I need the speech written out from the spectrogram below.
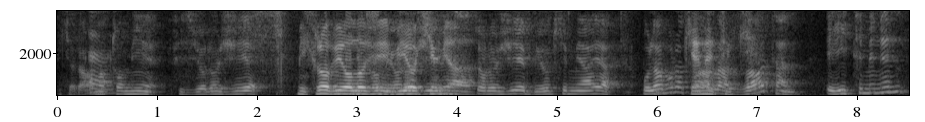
bir kere. Evet. Anatomiye, fizyolojiye, Mikrobiyoloji, mikrobiyolojiye, biyokimya, histolojiye, biyokimyaya. Bu laboratuvarlar Genetik. zaten eğitiminin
